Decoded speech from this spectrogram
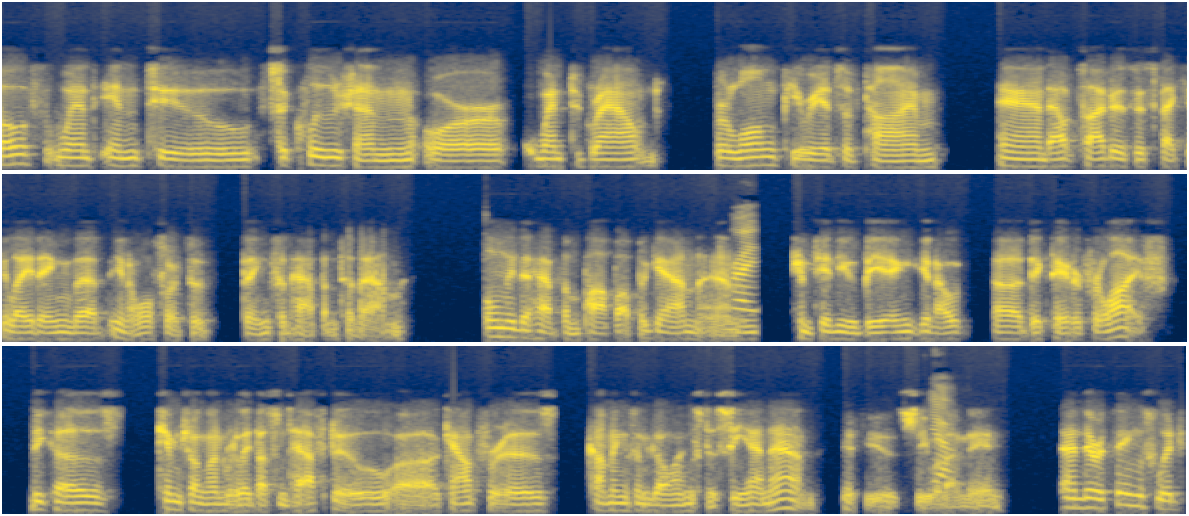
both went into seclusion or went to ground for long periods of time. And outsiders are speculating that, you know, all sorts of things had happened to them, only to have them pop up again and right. continue being, you know, a dictator for life. Because Kim Jong Un really doesn't have to uh, account for his comings and goings to CNN, if you see yeah. what I mean. And there are things which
